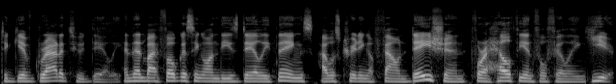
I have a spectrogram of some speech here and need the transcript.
to give gratitude daily. And then by focusing on these daily things, I was creating a foundation for a healthy and fulfilling year.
